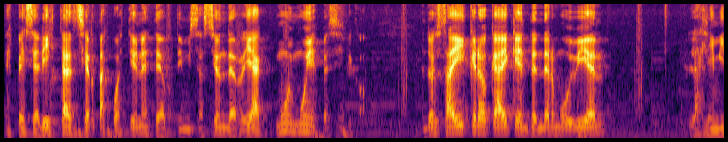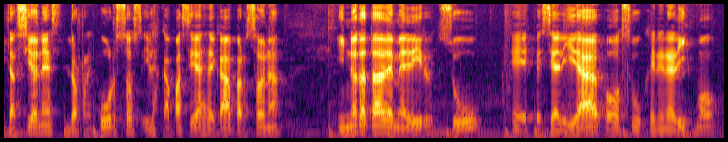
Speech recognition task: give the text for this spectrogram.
especialista en ciertas cuestiones de optimización de React, muy, muy específico. Entonces ahí creo que hay que entender muy bien las limitaciones, los recursos y las capacidades de cada persona y no tratar de medir su eh, especialidad o su generalismo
